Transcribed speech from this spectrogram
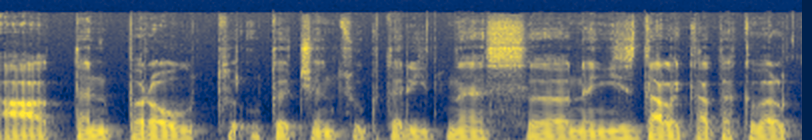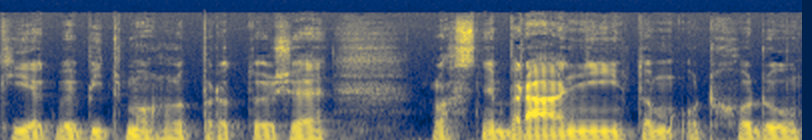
a ten proud utečenců, který dnes není zdaleka tak velký, jak by být mohl, protože vlastně brání tomu odchodu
